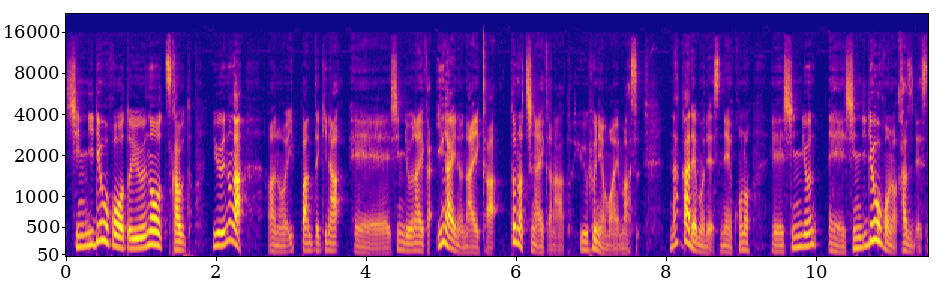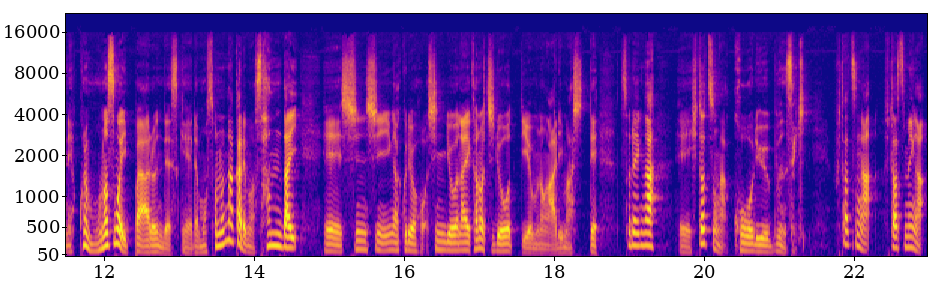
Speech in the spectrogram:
心理療法というのを使うというのが、あの一般的な、えー、心療内科以外の内科との違いかなというふうに思います。中でもですね、この、えー、心療えー、心理療法の数ですね、これものすごいいっぱいあるんですけれども、その中でも3大、えー、心身医学療法、心療内科の治療っていうものがありまして、それが、えー、1つが交流分析、2つが、2つ目が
